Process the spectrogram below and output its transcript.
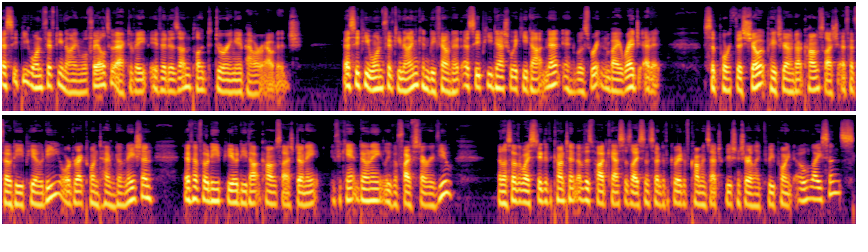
SCP 159 will fail to activate if it is unplugged during a power outage. SCP 159 can be found at scp wiki.net and was written by RegEdit. Support this show at patreon.com slash ffodpod or direct one-time donation, ffodpod.com slash donate. If you can't donate, leave a five-star review. Unless otherwise stated, the content of this podcast is licensed under the Creative Commons Attribution Share Alike 3.0 license.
